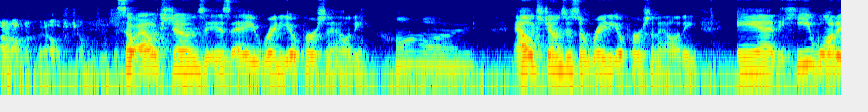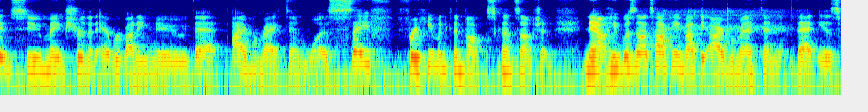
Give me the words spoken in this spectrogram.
I don't know who Alex Jones is. So Alex Jones is a radio personality. Hi. Alex Jones is a radio personality, and he wanted to make sure that everybody knew that ivermectin was safe for human con- consumption. Now, he was not talking about the ivermectin that is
